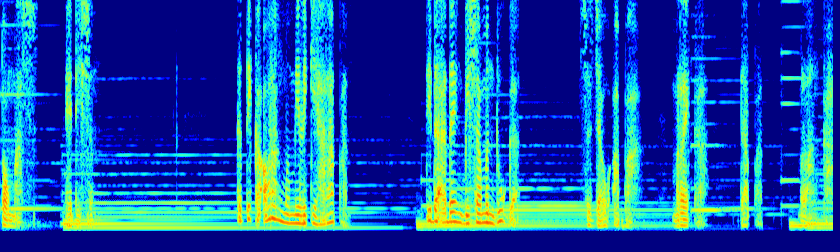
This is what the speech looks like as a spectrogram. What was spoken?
Thomas Edison. Ketika orang memiliki harapan, tidak ada yang bisa menduga sejauh apa mereka dapat melangkah.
